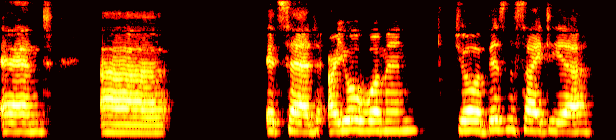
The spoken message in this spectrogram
and uh, it said, Are you a woman? Do you have a business idea?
